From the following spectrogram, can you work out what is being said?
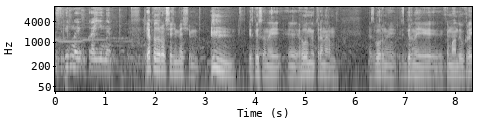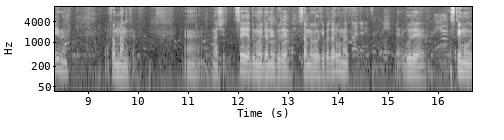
збірної України. Я подарував сьогодні м'яч, підписаний е, головним тренером зборної збірної команди України Фоменка. Е, Значить, це, я думаю, для них буде самий великий подарунок. е, буде стимул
